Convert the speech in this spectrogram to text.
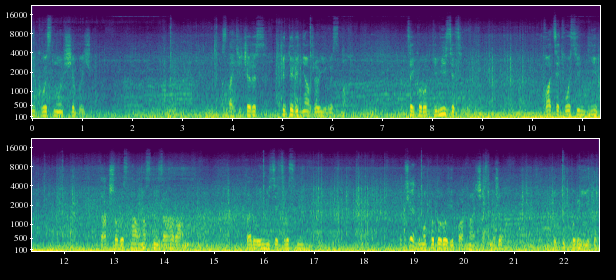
як весною щебечуть. Кстати, через 4 дня вже і весна. Цей короткий місяць 28 днів. Так що весна у нас не за горами. Перший місяць весни. Взагалі, я думаю, по дорозі погнати. Зараз може тут переїхати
